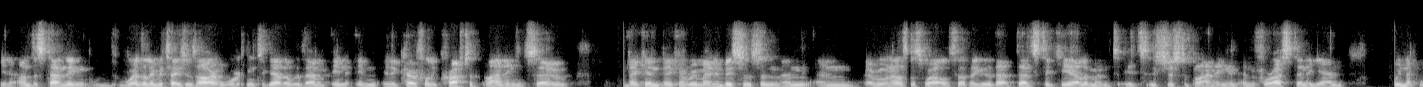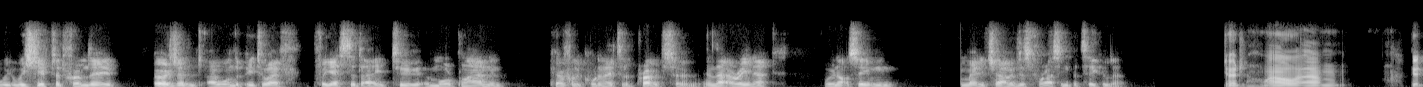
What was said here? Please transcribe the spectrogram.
you know understanding where the limitations are and working together with them in in, in a carefully crafted planning. So they can they can remain in business and and and everyone else as well. So I think that, that that's the key element. It's it's just the planning, and and for us then again, we we, we shifted from the urgent I want the P2F for yesterday to a more planned and carefully coordinated approach. So in that arena, we're not seeing many challenges for us in particular. Good. Well, um, good.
